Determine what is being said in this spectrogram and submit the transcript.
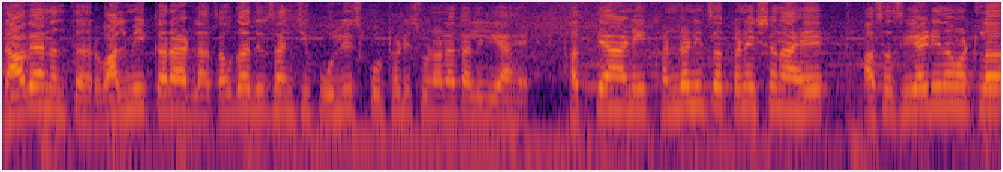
दाव्यानंतर वाल्मिक कराडला चौदा दिवसांची पोलीस कोठडी सुनावण्यात आलेली आहे. हत्या आणि खंडणीचं कनेक्शन आहे असं सीआयडीनं म्हटलं.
